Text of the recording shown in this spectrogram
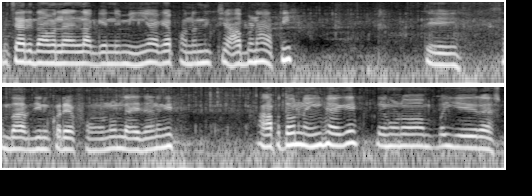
ਵਿਚਾਰੇ ਦਾਮ ਲੈਣ ਲੱਗੇ ਨੇ, ਮੀਂਹ ਆ ਗਿਆ, ਆਪਾਂ ਉਹਨਾਂ ਦੀ ਚਾਹ ਬਣਾਤੀ। ਤੇ ਸਰਦਾਰ ਜੀ ਨੂੰ ਕਰਿਆ ਫੋਨ, ਉਹ ਲੈ ਜਾਣਗੇ। ਆਪ ਤਾਂ ਉਹ ਨਹੀਂ ਹੈਗੇ, ਤੇ ਹੁਣ ਭਈਏ ਰੈਸਟ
